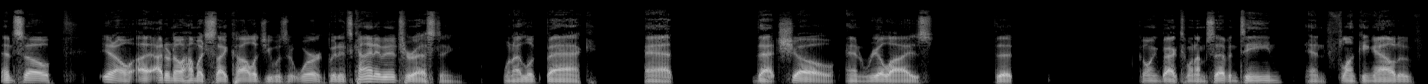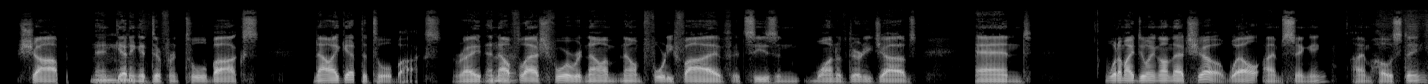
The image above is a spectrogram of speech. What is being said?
and so you know I, I don't know how much psychology was at work but it's kind of interesting when i look back at that show and realize that going back to when i'm 17 and flunking out of shop and Mhm. getting a different toolbox now I get the toolbox, right? And now Right. flash forward. Now I'm now I'm 45 at season one of Dirty Jobs, and what am I doing on that show? Well, I'm singing, I'm hosting,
